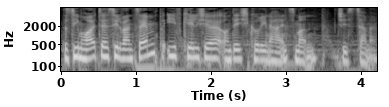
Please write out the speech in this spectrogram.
Das Team heute Silvan Zemp, Yves Kilche und ich, Corinna Heinzmann. Tschüss zusammen.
